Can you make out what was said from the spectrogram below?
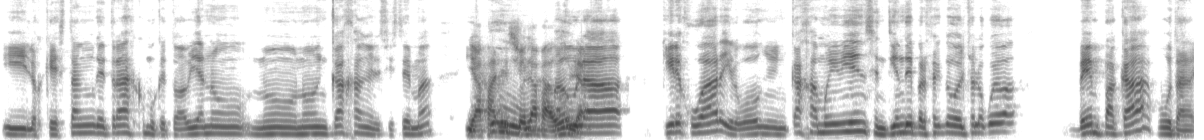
y los que están detrás como que todavía no, no, no encajan en el sistema. Y, apareció la Padula. Quiere jugar y el huevón encaja muy bien, se entiende perfecto con el Cholo Cueva. Ven para acá, puta,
